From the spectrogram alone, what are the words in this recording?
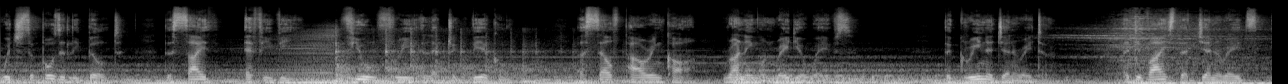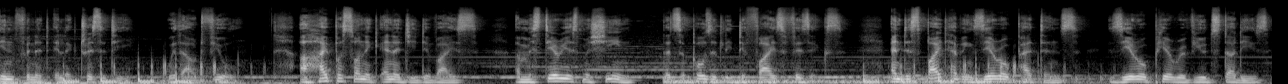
which supposedly built the Saith FEV, fuel-free electric vehicle a self-powering car running on radio waves. The Greener Generator, a device that generates infinite electricity without fuel. A hypersonic energy device, a mysterious machine that supposedly defies physics. And despite having zero patents, zero peer-reviewed studies,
